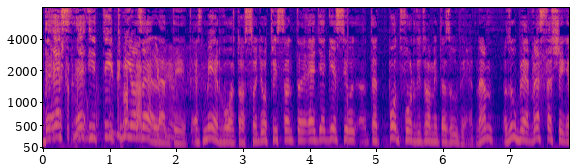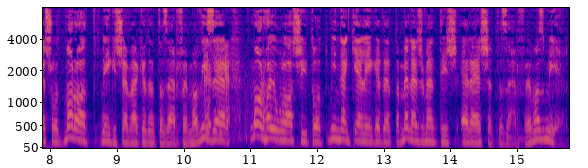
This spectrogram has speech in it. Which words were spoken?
De ez, e, itt, itt mi az ellentét? Ez miért volt az, hogy ott viszont egy egész jó, tehát pont fordítva, mint az Uber, nem? Az Uber veszteséges volt, maradt, mégis emelkedett az árfolyam. A Vizer marha jól lassított, mindenki elégedett, a menedzsment is, erre esett az árfolyam. Az miért?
